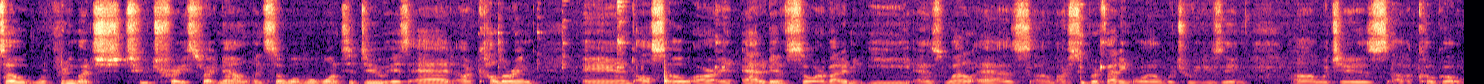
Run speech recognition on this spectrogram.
So we're pretty much to trace right now, and so what we'll want to do is add our coloring and also our additives, so our vitamin E as well as um, our superfatting oil which we're using, uh, which is uh, cocoa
